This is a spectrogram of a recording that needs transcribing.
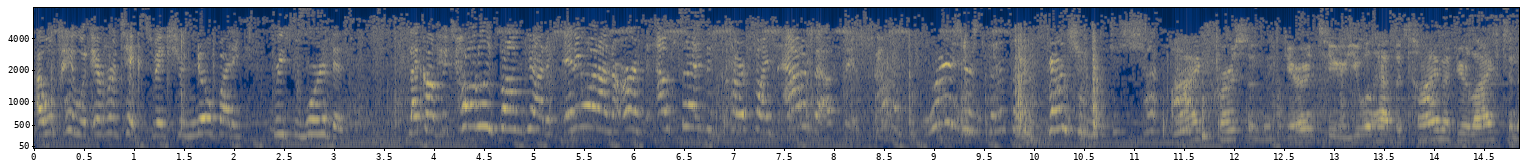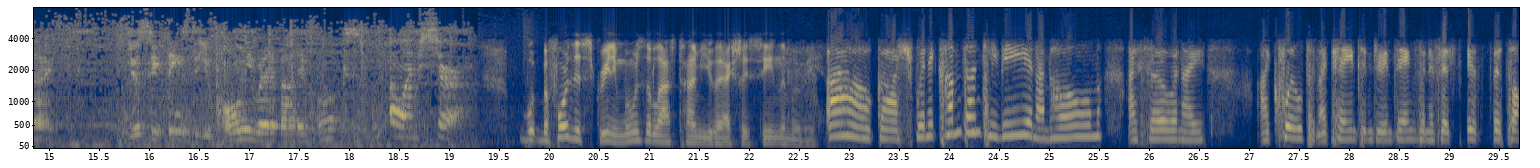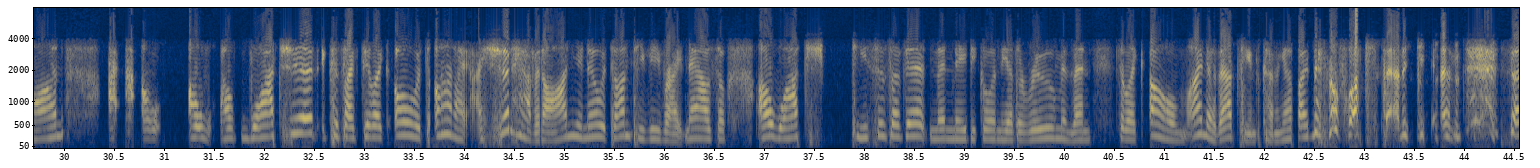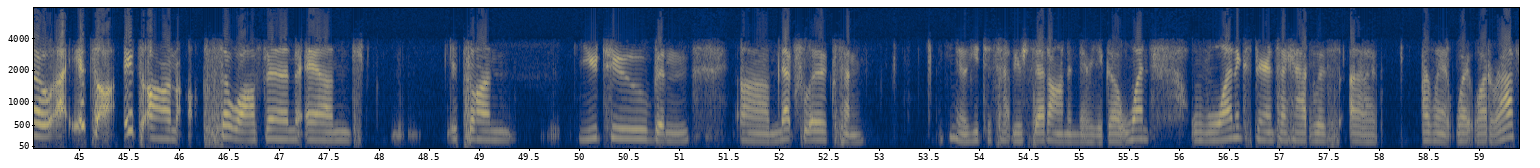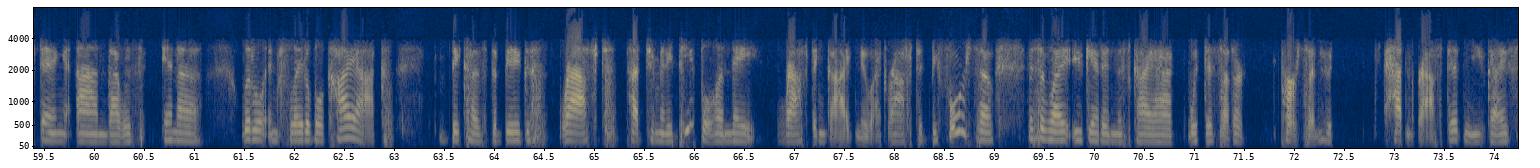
I will pay whatever it takes to make sure nobody reads a word of this. Like I'll be totally bummed out if anyone on Earth outside this car finds out about this. God, where's your sense of adventure? Just shut up. I personally guarantee you, you will have the time of your life tonight. You'll see things that you've only read about in books. Oh, I'm sure. Before this screening, when was the last time you had actually seen the movie? Oh gosh, when it comes on TV and I'm home, I sew and I I quilt and I paint and doing things and if it's if it's on, I I'll I'll I'll watch it because I feel like, oh, it's on. I I should have it on, you know, it's on TV right now. So I'll watch pieces of it and then maybe go in the other room and then feel like, oh, I know that scene's coming up. I better watch that again. so uh, it's on it's on so often and it's on YouTube and um Netflix and you know, you just have your set on and there you go. One one experience I had was uh I went whitewater rafting and I was in a little inflatable kayak because the big raft had too many people and they rafting guide knew I'd rafted before. So I said, Why don't you get in this kayak with this other person who hadn't rafted and you guys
